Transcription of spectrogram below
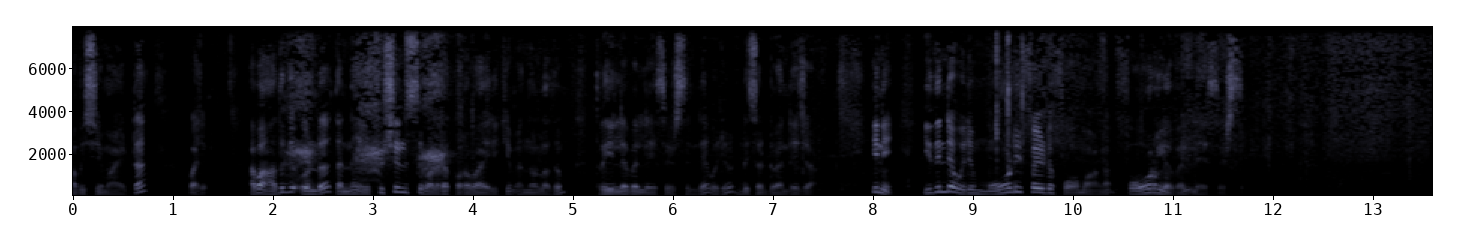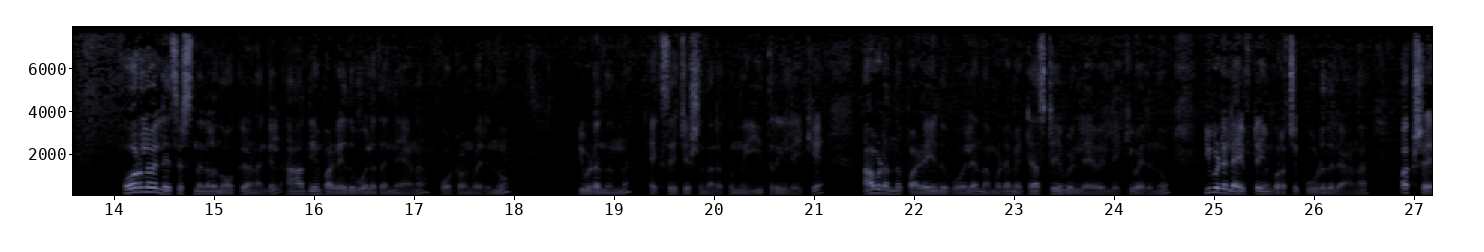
ആവശ്യമായിട്ട് വരും. അപ്പോൾ അതുകൊണ്ട് തന്നെ എഫിഷ്യൻസി വളരെ കുറവായിരിക്കും എന്നുള്ളതും ത്രീ ലെവൽ ലേസേഴ്സിന്റെ ഒരു ഡിസഡ്വാന്റേജ് ആണ്. ഇനി ഇതിന്റെ ഒരു മോഡിഫൈഡ് ഫോമാണ് four level lasers four level lasers നിങ്ങൾ നോക്കുകയാണെങ്കിൽ ആദ്യം പഴയതുപോലെ തന്നെയാണ് ഫോട്ടോൺ വരുന്നു. ഇവിടെ നിന്ന് എക്സൈറ്റേഷൻ നടക്കുന്നു ഇ ത്രീയിലേക്ക് അവിടെ നിന്ന് പഴയതുപോലെ നമ്മുടെ മെറ്റാസ്റ്റേബിൾ ലെവലിലേക്ക് വരുന്നു. ഇവിടെ ലൈഫ് ടൈം കുറച്ച് കൂടുതലാണ്. പക്ഷേ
